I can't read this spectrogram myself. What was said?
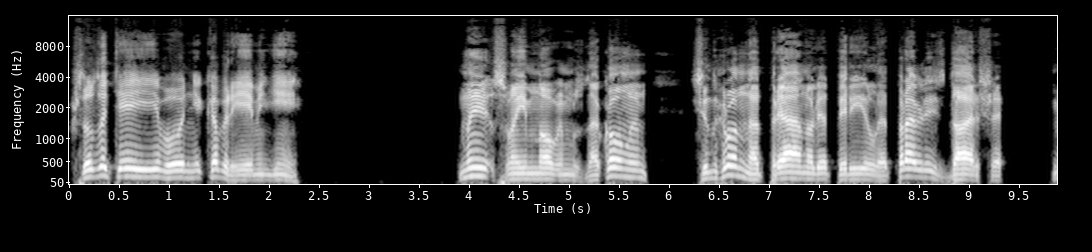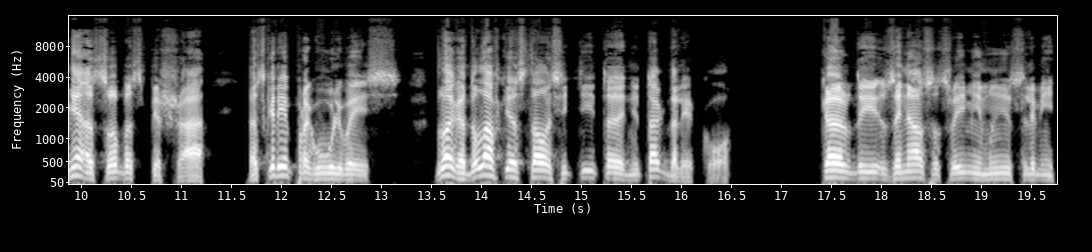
что затея его не ко времени. Мы с моим новым знакомым синхронно отпрянули от перил и отправились дальше, не особо спеша, а скорее прогуливаясь. Благо, до лавки осталось идти-то не так далеко. Каждый занялся своими мыслями.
